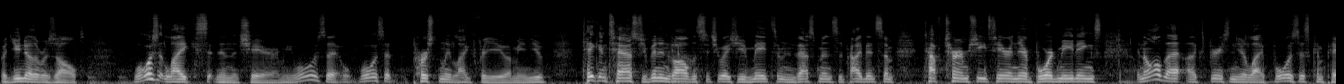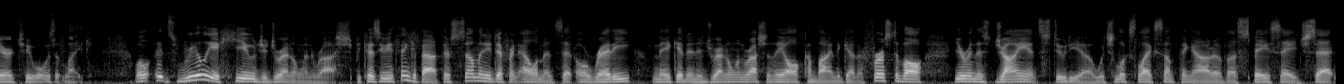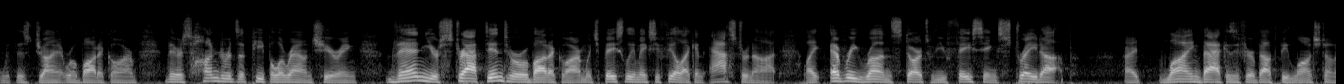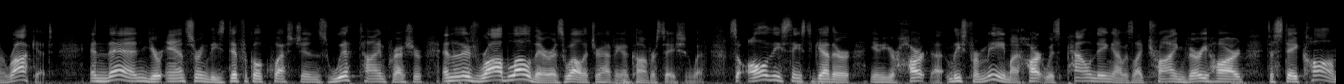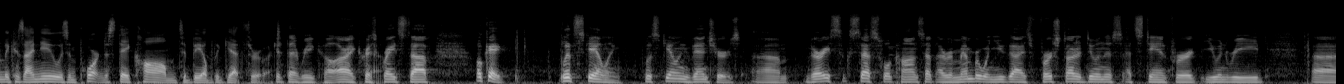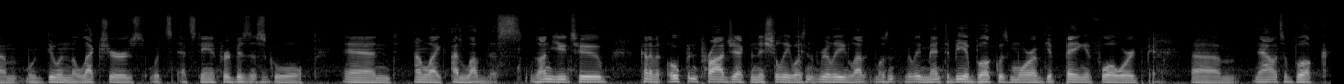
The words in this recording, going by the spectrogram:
but you know the result. What was it like sitting in the chair? I mean, what was it, what was it personally like for you? I mean, you've taken tests, you've been involved in situations, you've made some investments, there's probably been some tough term sheets here and there, board meetings, yeah. and all that experience in your life. What was this compared to? What was it like? Well, it's really a huge adrenaline rush because if you think about it, there's so many different elements that already make it an adrenaline rush and they all combine together. First of all, you're in this giant studio, which looks like something out of a space age set with this giant robotic arm. There's hundreds of people around cheering. Then you're strapped into a robotic arm, which basically makes you feel like an astronaut. Like every run starts with you facing straight up right? Lying back as if you're about to be launched on a rocket. And then you're answering these difficult questions with time pressure. And then there's Rob Lowe there as well that you're having a conversation with. So all of these things together, you know, your heart, at least for me, my heart was pounding. I was like trying very hard to stay calm because I knew it was important to stay calm to be able to get through it. Get that recall. All right, Chris, yeah. great stuff. Okay, blitzscaling. Blitzscaling Ventures, um, very successful concept. I remember when you guys first started doing this at Stanford, you and Reid, um, we're doing the lectures with, at Stanford Business mm -hmm. School, and I'm like, I love this. It was on YouTube, kind of an open project initially. It wasn't really, wasn't really meant to be a book. It was more of get, paying it forward. Yeah. Um, now it's a book.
